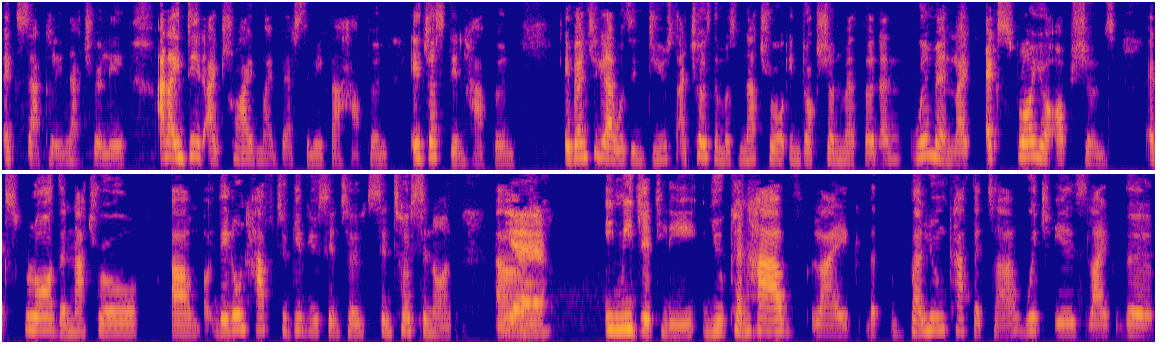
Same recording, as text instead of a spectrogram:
exactly naturally and i did i tried my best to make that happen it just didn't happen eventually i was induced. I chose the most natural induction method. And women like explore your options. Explore the natural um, they don't have to give you syntocinon um, yeah. immediately. You can have like the balloon catheter which is like the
